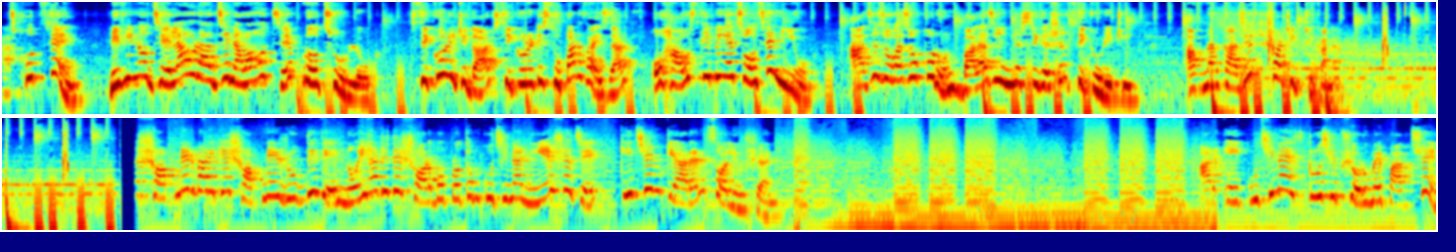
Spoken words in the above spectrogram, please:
কাজ খুঁজছেন বিভিন্ন জেলা ও রাজ্যে নেওয়া হচ্ছে প্রচুর লোক। সিকিউরিটি গার্ড সিকিউরিটি সুপারভাইজার ও হাউসকিপিং এ চলছে নিয়োগ। আজই যোগাযোগ করুন বালাজি ইনভেস্টিগেশন সিকিউরিটি আপনার কাজের সঠিক ঠিকানা। স্বপ্নের বাড়িকে স্বপ্নের রূপ দিতে নৈহাটিতে সর্বপ্রথম কুচিনা নিয়ে এসেছে কিচেন কেয়ার অ্যান্ড সলিউশন আর এই কুচিনা এক্সক্লুসিভ শোরুমে পাচ্ছেন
